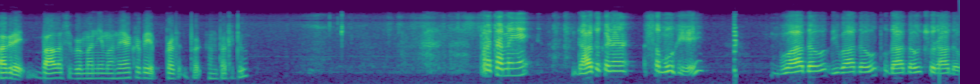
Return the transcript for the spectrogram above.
अग्रे, बालसुब्रह्मण्यमहोदय कृपया पठतु। प्रथमे, धातुकणसमूहे द्वादौ, दिवादौ, तुदादौ, चुरादौ।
